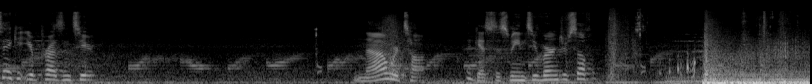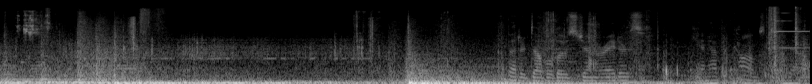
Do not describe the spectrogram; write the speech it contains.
I take it your presence here. Now we're talking. I guess this means you've earned yourself. Better double those generators. Can't have the comms going down.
